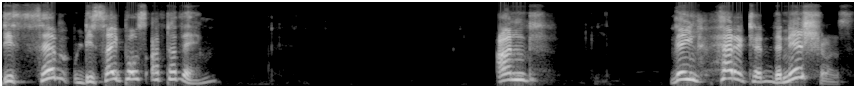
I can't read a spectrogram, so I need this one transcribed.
disciples after them, and they inherited the nations.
